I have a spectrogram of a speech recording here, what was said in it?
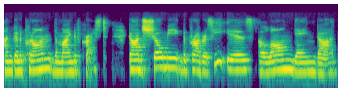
I'm going to put on the mind of Christ. God, show me the progress. He is a long game God.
